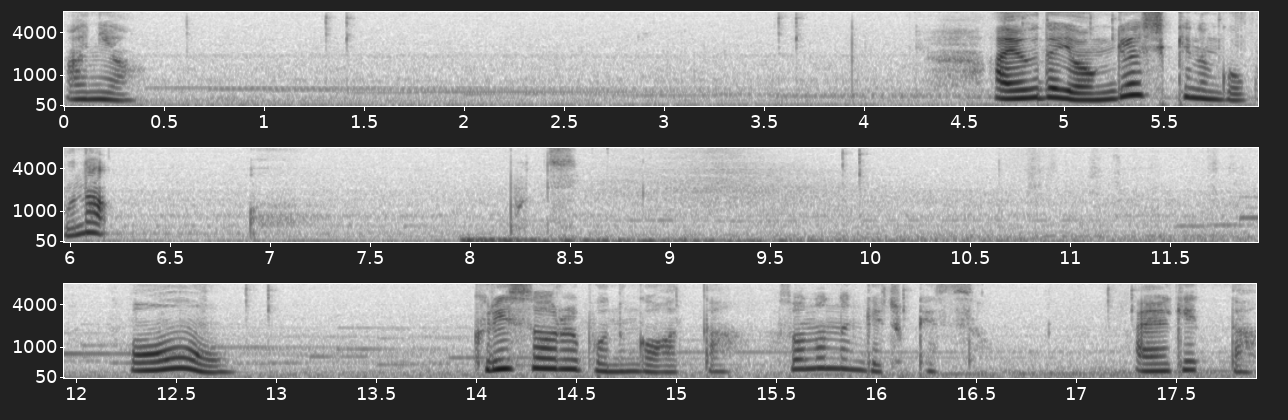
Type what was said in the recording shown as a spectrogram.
아니야. 아, 여기다 연결시키는 거구나. 어, 뭐지? 어, 그리스어를 보는 것 같다. 써놓는 게 좋겠어. 알겠다.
